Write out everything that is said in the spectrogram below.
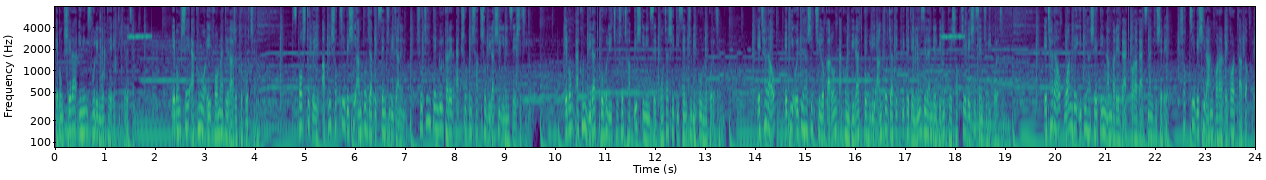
এবং সেরা ইনিংসগুলির মধ্যে একটি খেলেছেন। এবং সে এখনও এই ফর্ম্যাটে রাজত্ব করছেন। স্পষ্টতই, আপনি সবচেয়ে বেশি আন্তর্জাতিক সেঞ্চুরি জানেন। সচিন তেন্ডুলকারের একশোটি সাতশো বিরাশি ইনিংসে এসেছিল। এবং এখন বিরাট কোহলি ছশো ছাব্বিশ ইনিংসে পঁচাশিটি সেঞ্চুরি পূর্ণ করেছেন। এছাড়াও, এটি ঐতিহাসিক ছিল কারণ এখন বিরাট কোহলি আন্তর্জাতিক ক্রিকেটে নিউজিল্যান্ডের বিরুদ্ধে সবচেয়ে বেশি সেঞ্চুরি করেছেন। এছাড়াও, ওয়ানডে ইতিহাসে তিন নম্বরে ব্যাট করা ব্যাটসম্যান হিসেবে সবচেয়ে বেশি রান করার রেকর্ড তার দখলে।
